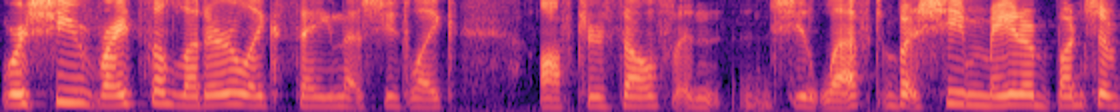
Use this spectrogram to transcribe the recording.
where she writes a letter like saying that she's like offed herself and she left, but she made a bunch of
